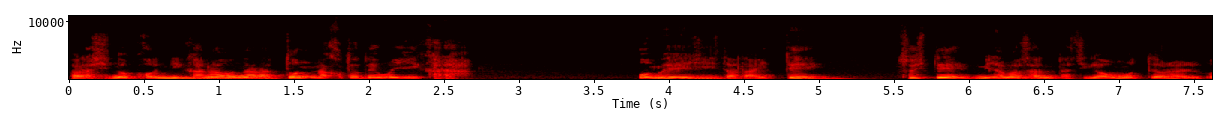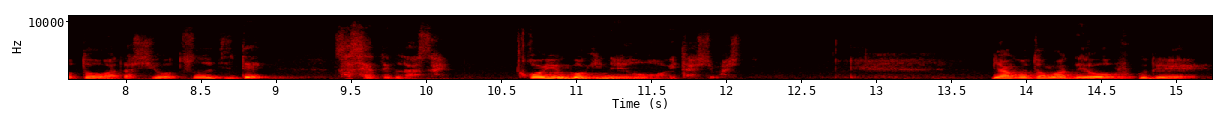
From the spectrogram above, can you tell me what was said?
私の婚にかなうならどんなことでもいいからお命じいただいてそして御霊さんたちが思っておられることを私を通じてさせてください。こういうご記念をいたしました。矢事まで往復で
